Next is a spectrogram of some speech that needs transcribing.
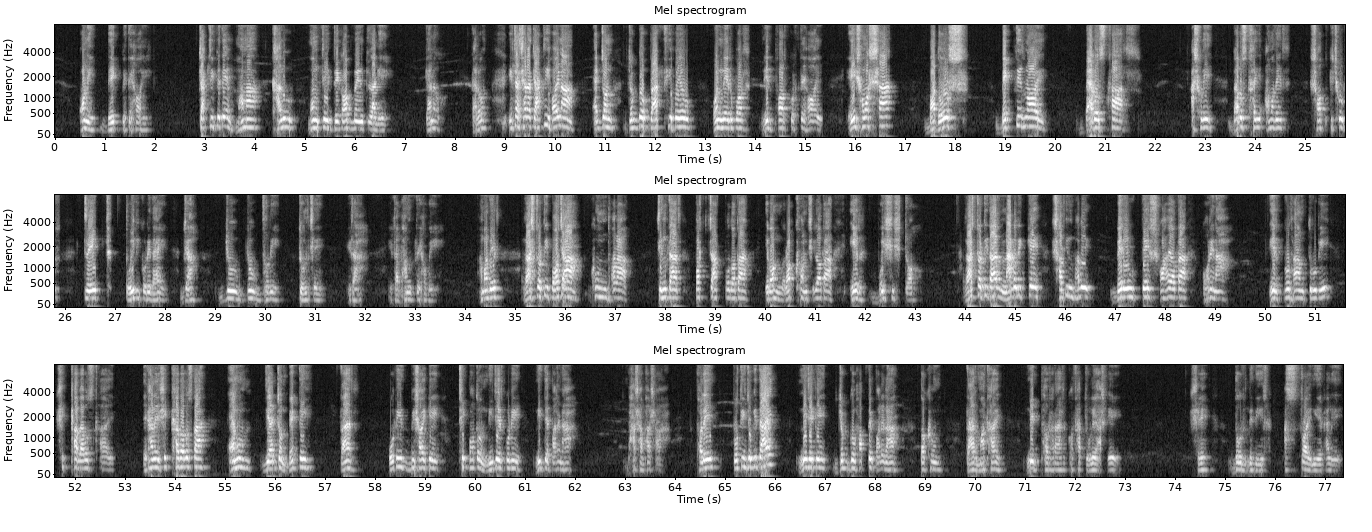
অনেক বেগ পেতে হয়। চাকরি পেতে মামা, খালু, মন্ত্রীর রিকমেন্ট লাগে। কেন? কারণ এটা ছাড়া চাকরি হয় না। একজন যোগ্য প্রার্থী হয়েও অন্যের উপর নির্ভর করতে হয়। এই সমস্যা বা দোষ ব্যক্তির নয়, ব্যবস্থার। আসলে ব্যবস্থাই আমাদের সব কিছুর ট্রেড তৈরি করে দেয়, যা যুগ যুগ ধরে চলছে, এটা এটা ভাঙতে হবে। আমাদের রাষ্ট্রটি পচা, ঘুম ধরা, চিন্তার পশ্চাৎপদতা এবং রক্ষণশীলতা এর বৈশিষ্ট্য। রাষ্ট্রটি তার নাগরিককে স্বাধীনভাবে বেড়ে উঠতে সহায়তা করে না। এর প্রধান ত্রুটি শিক্ষা ব্যবস্থায়। এখানে শিক্ষা ব্যবস্থা এমন যে একজন ব্যক্তি তার অতীত বিষয়কে ঠিকমতো নিজের করে নিতে পারে না। ভাষা ভাষা। ফলে প্রতিযোগিতায় নিজেকে যোগ্য ভাবতে পারে না। তখন তার মাথায় নির্ভরতার কথা চলে আসে। সে দুর্নীতির আশ্রয় নিয়ে ফেলে।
